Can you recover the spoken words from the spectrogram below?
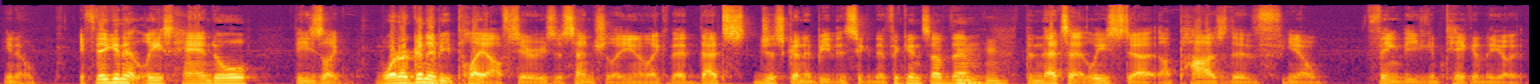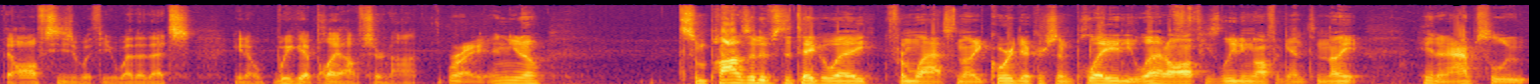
you know, if they can at least handle these like what are going to be playoff series essentially, you know, like that that's just going to be the significance of them. Mm-hmm. Then that's at least a, a positive, you know, thing that you can take in the the off season with you, whether that's you know we get playoffs or not. Right, and you know, some positives to take away from last night. Corey Dickerson played. He led off. He's leading off again tonight. Hit an absolute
